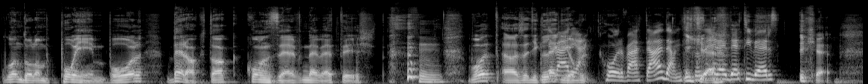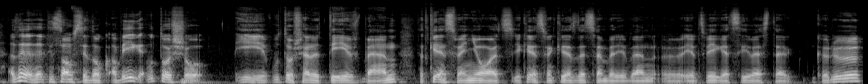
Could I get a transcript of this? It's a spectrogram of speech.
gondolom poénból beraktak konzerv nevetést. volt az egyik legjobb... Várjál, Horváth Ádám? Tehát az Igen. eredeti verz. Igen. Az eredeti szomszédok a vége, utolsó év, utolsó előtti évben, tehát 98, ugye 99 decemberében ért véget szilveszter körül,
